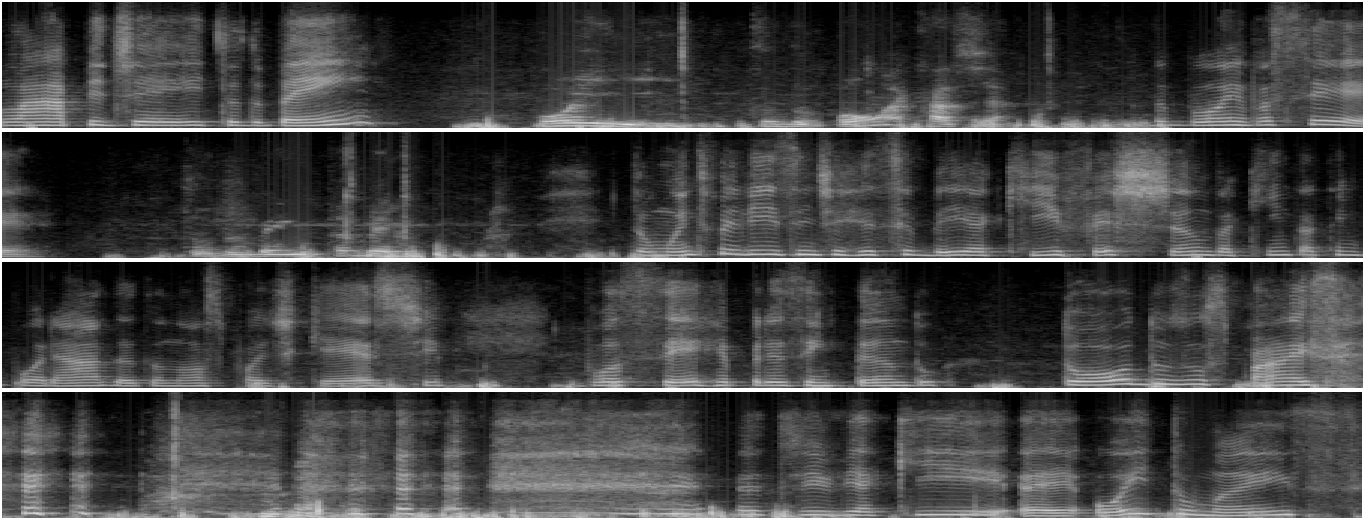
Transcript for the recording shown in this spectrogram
Olá, PJ, tudo bem? Oi, tudo bom, Acácia? Tudo bom, e você? Tudo bem também. Estou muito feliz em te receber aqui, fechando a quinta temporada do nosso podcast. Você representando todos os pais. Eu tive aqui é, oito mães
